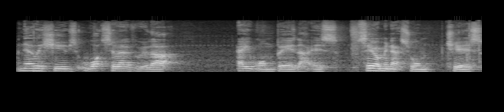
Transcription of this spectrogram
No issues whatsoever with that. A1 beer that is. See you on my next one. Cheers.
